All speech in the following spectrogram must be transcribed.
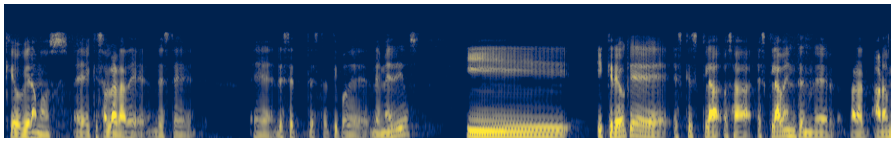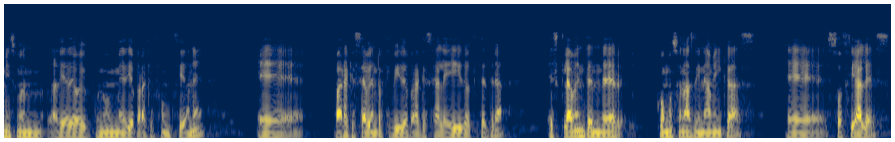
que hubiéramos, eh, que se hablara de, de, este, eh, de, este, de, este, tipo de, medios. Y, creo que es que es clave, o sea, es clave entender, para ahora mismo, a día de hoy, con un medio para que funcione, eh, para que sea bien recibido, para que sea leído, etc., es clave entender cómo son las dinámicas sociales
